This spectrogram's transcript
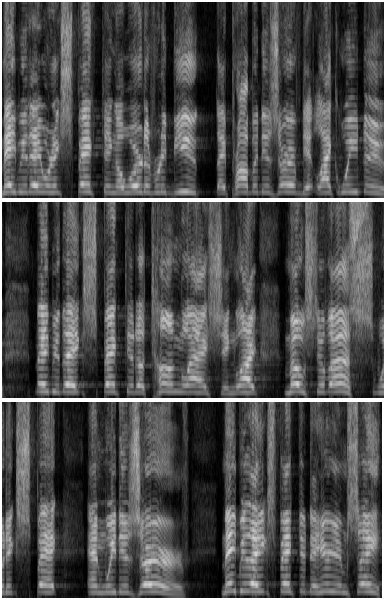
Maybe they were expecting a word of rebuke. They probably deserved it, like we do. Maybe they expected a tongue lashing, like most of us would expect and we deserve. Maybe they expected to hear him say,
